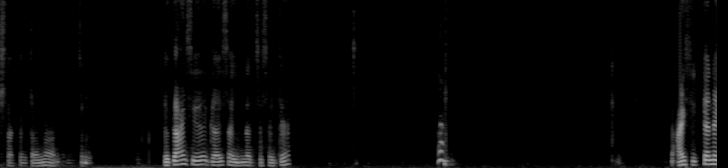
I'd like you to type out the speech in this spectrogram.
స్టక్ అవుతాను అర్థమవుతలేదు గాయస్ ఇదే గాయస్ అయింది వచ్చేసి అయితే గాయస్ ఇక్కడనే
